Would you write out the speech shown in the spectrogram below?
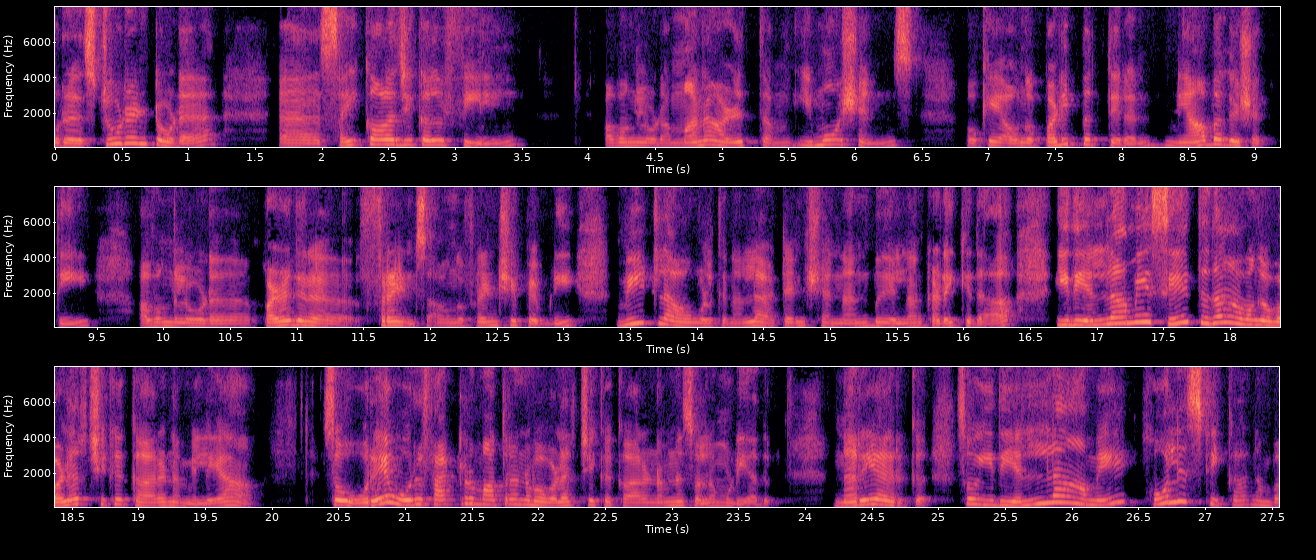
ஒரு ஸ்டூடெண்ட்டோட சைக்காலஜிக்கல் ஃபீலிங், அவங்களோட மன அழுத்தம், இமோஷன்ஸ் ஓகே அவங்க படிப்பு திறன், ஞாபக சக்தி, அவங்களோட பழகுற ஃப்ரெண்ட்ஸ், அவங்க ஃப்ரெண்ட்ஷிப் எப்படி, வீட்ல அவங்களுக்கு நல்ல அட்டென்ஷன், அன்பு எல்லாம் கிடைக்குதா? இது எல்லாமே சேர்த்து தான் அவங்க வளர்ச்சிக்கு காரணம் இல்லையா? ஸோ ஒரே ஒரு ஃபேக்டர் மாத்திரம் நம்ம வளர்ச்சிக்கு காரணம்னு சொல்ல முடியாது. நிறைய இருக்கு. ஸோ இது எல்லாமே ஹோலிஸ்டிக்காக நம்ம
